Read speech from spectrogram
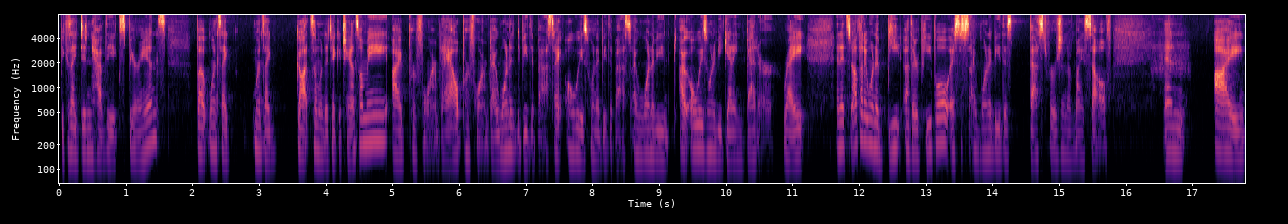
because I didn't have the experience. But once I once I got someone to take a chance on me, I performed. I outperformed. I wanted to be the best. I always want to be the best. I want to be I always want to be getting better, right? And it's not that I want to beat other people, it's just I want to be this best version of myself. And I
